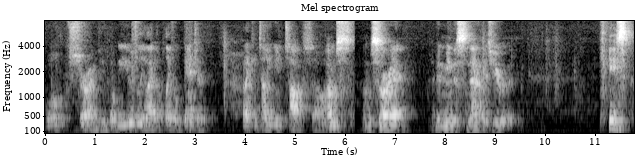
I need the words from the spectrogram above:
Well, sure I do, but we usually like a playful banter. But I can tell you need to talk, so. I'm s- I'm sorry. I, I didn't mean to snap at you. These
